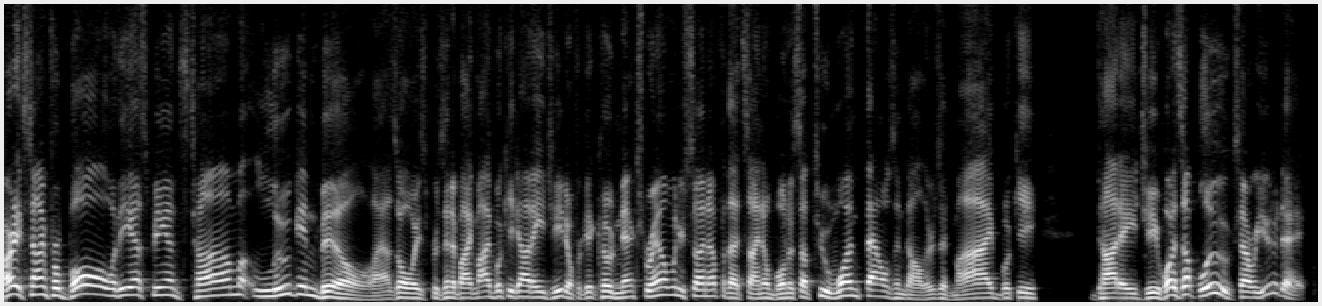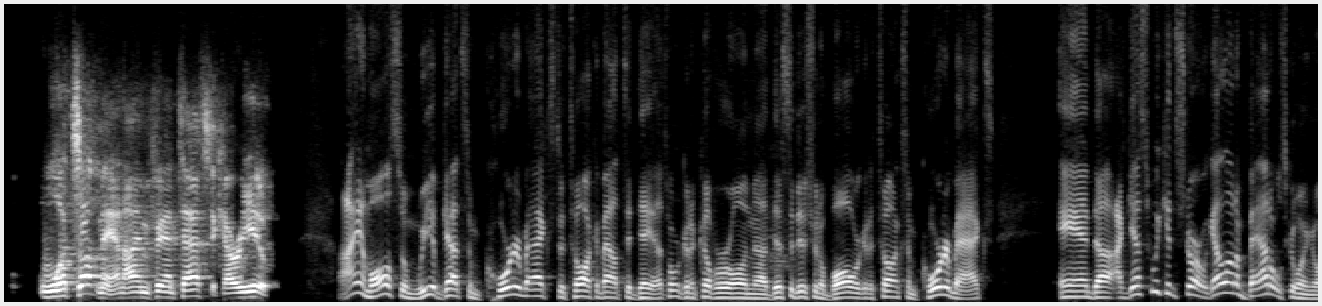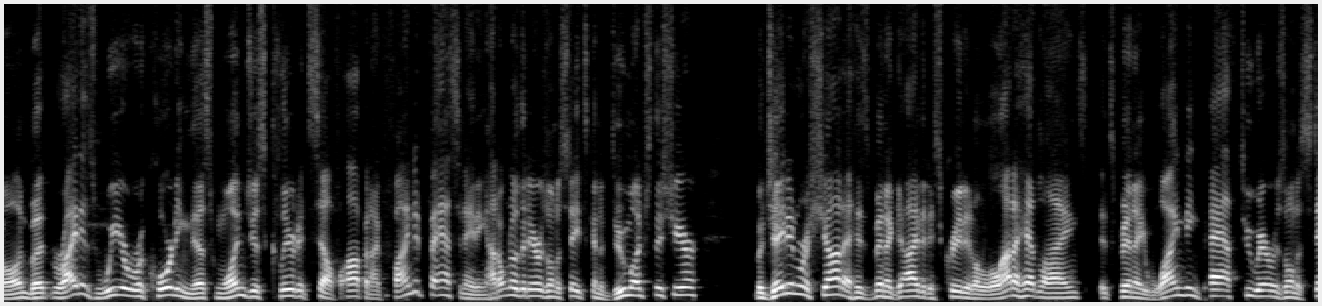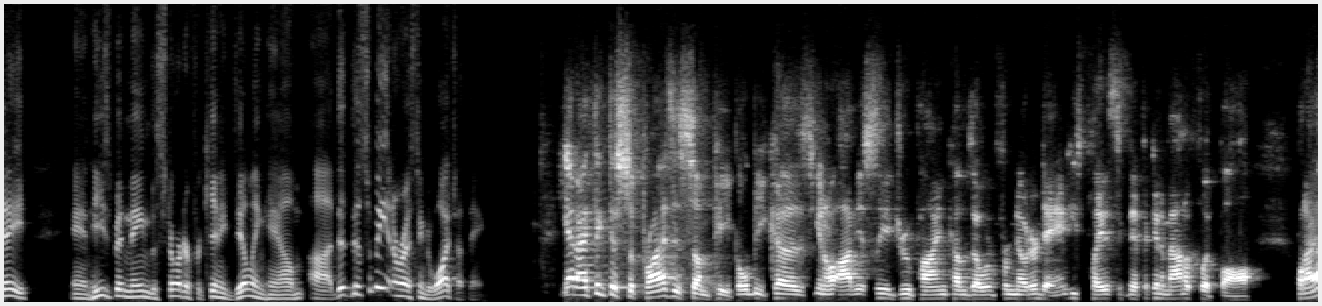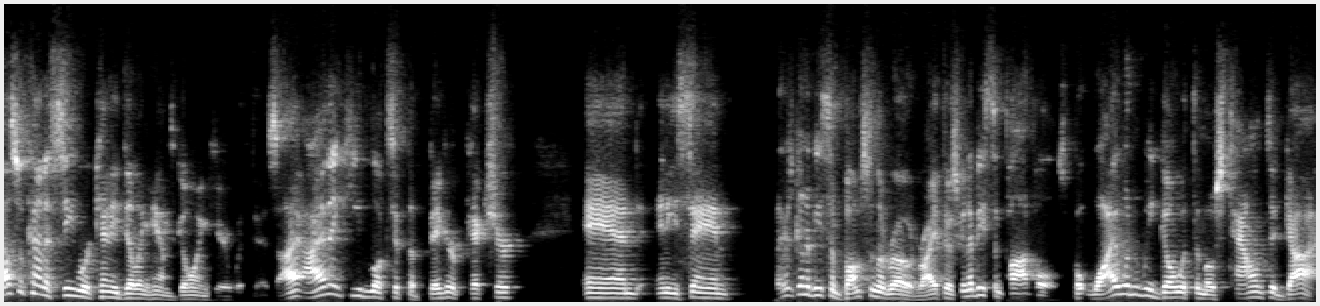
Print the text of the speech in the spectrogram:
All right, it's time for Ball with ESPN's Tom Luginbill. As always, presented by MyBookie.ag. Don't forget code next round when you sign up for that sign-on bonus up to $1,000 at MyBookie.ag. What is up, Lugs? How are you today? What's up, man? I'm fantastic. How are you? I am awesome. We have got some quarterbacks to talk about today. That's what we're going to cover on uh, this edition of Ball. We're going to talk some quarterbacks. And uh, I guess we could start. We got a lot of battles going on, but right as we are recording this, one just cleared itself up. And I find it fascinating. I don't know that Arizona State's going to do much this year, but Jaden Rashada has been a guy that has created a lot of headlines. It's been a winding path to Arizona State, and he's been named the starter for Kenny Dillingham. Uh, th- this will be interesting to watch, I think. Yeah, and I think this surprises some people because, you know, obviously Drew Pyne comes over from Notre Dame. He's played a significant amount of football. But I also kind of see where Kenny Dillingham's going here with this. I, I think he looks at the bigger picture and and he's saying there's going to be some bumps in the road, right? There's going to be some potholes. But why wouldn't we go with the most talented guy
